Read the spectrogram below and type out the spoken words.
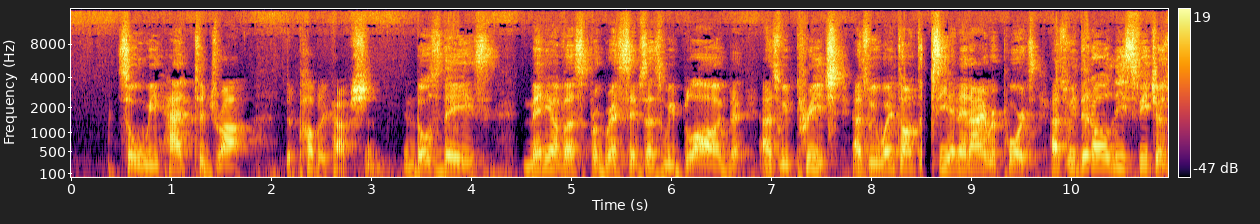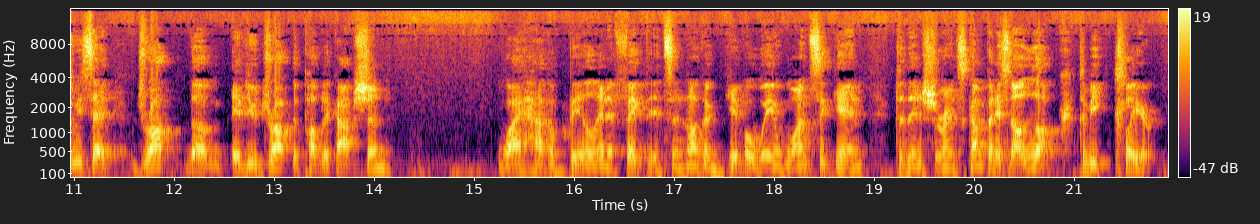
So we had to drop the public option. In those days, many of us progressives, as we blogged, as we preached, as we went on to CNN iReports, as we did all these features, we said, drop the, if you drop the public option, why have a bill? In effect, it's another giveaway once again to the insurance companies. Now, look, to be clear,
